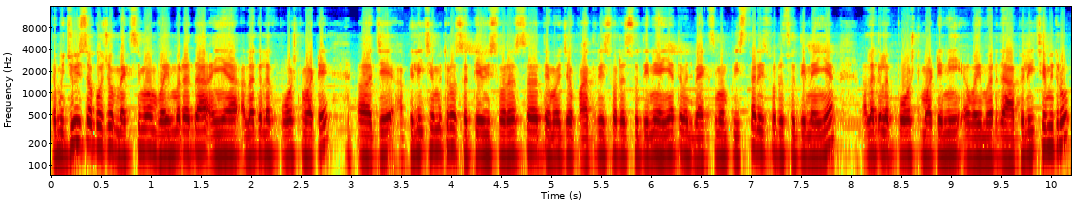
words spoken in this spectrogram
તમે જોઈ શકો છો મેક્સિમમ વયમર્યાદા અહીંયા અલગ અલગ પોસ્ટ માટે જે આપેલી છે મિત્રો, સત્યાવીસ વર્ષ તેમજ પાંત્રીસ વર્ષ સુધીની અહીંયા તેમજ મેક્સિમમ પિસ્તાલીસ વર્ષ સુધીની અહીંયા અલગ અલગ પોસ્ટ માટેની વયમર્યાદા આપેલી છે મિત્રો.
